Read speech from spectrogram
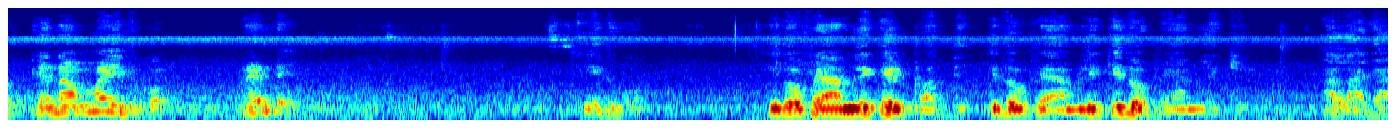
ఓకేనమ్మా ఇదిగో. రండి. ఇదిగో. ఇదో ఫ్యామిలీకి వెళ్ళిపోద్ది. ఇదో ఫ్యామిలీకి ఇదో ఫ్యామిలీకి అలాగా.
